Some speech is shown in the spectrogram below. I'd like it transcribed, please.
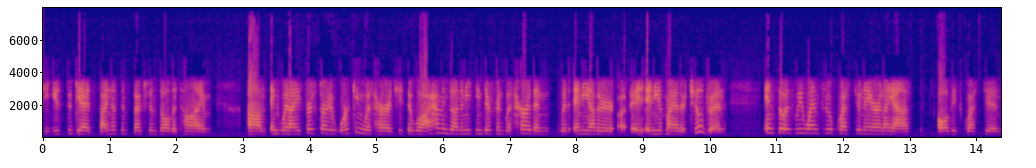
She used to get sinus infections all the time. Um, and when I first started working with her, and she said, "Well, I haven't done anything different with her than with any other uh, any of my other children." And so, as we went through a questionnaire, and I asked all these questions,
